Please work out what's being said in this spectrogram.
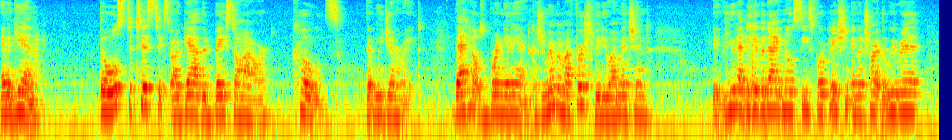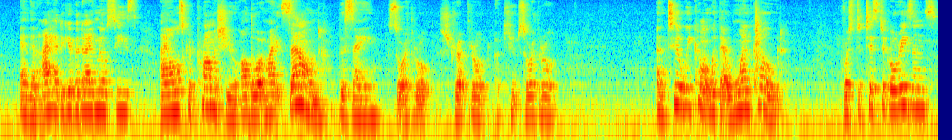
And again, those statistics are gathered based on our codes that we generate. That helps bring it in. Because remember my first video I mentioned if you had to give a diagnosis for a patient in a chart that we read, and then I had to give a diagnosis, I almost could promise you, although it might sound the same, sore throat, strep throat, acute sore throat, until we come up with that one code, for statistical reasons,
